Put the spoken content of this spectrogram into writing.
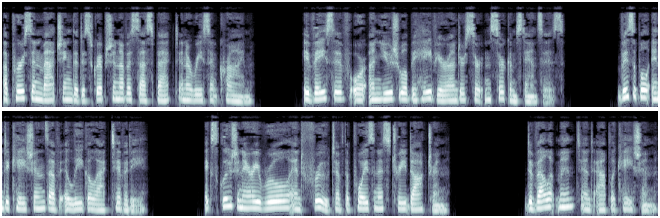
a person matching the description of a suspect in a recent crime. Evasive or unusual behavior under certain circumstances. Visible indications of illegal activity. Exclusionary rule and fruit of the poisonous tree doctrine. Development and application.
